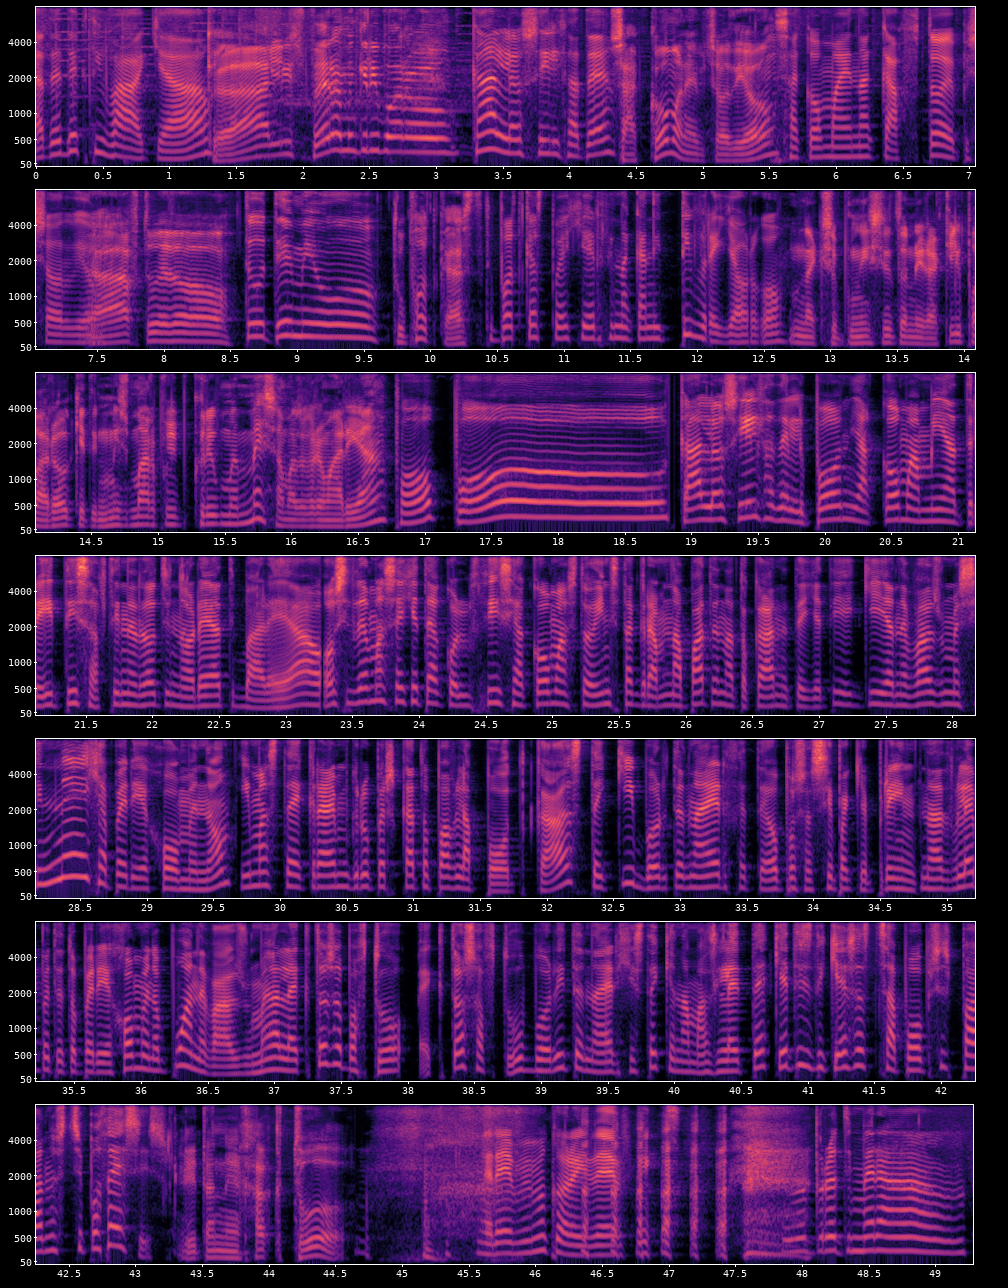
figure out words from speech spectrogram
Καλησπέρα, τεντεκτιβάκια. Καλησπέρα, μικρή Παρό. Καλώς ήλθατε Σε ακόμα ένα επεισόδιο σε ακόμα ένα καυτό επεισόδιο αυτού εδώ του τίμιου του podcast. του podcast που έχει έρθει να κάνει τι βρε Γιώργο. Να ξυπνήσει τον Ηρακλή Παρό και την Miss Marple που κρύβουμε μέσα μας, βρε Μαρία. Πω πω. Καλώς ήλθατε λοιπόν για ακόμα μία Τρίτη σε αυτήν εδώ την ωραία την παρέα. Όσοι δεν μας έχετε ακολουθήσει ακόμα στο Instagram, να πάτε να το κάνετε γιατί εκεί ανεβάζουμε συνέχεια περιεχόμενο. Είμαστε Crime Groupers κάτω παύλα podcast. Εκεί μπορείτε να έρθετε, όπως σας είπα και πριν, να βλέπετε το περιεχόμενο που ανεβάζουμε. Αλλά εκτός από αυτό, εκτός αυτού, μπορείτε να έρχεστε και να μας λέτε και τις δικές σας τις απόψεις πάνω στις υποθέσεις. Ήτανε χακτό. Ρε, μη με κοροϊδεύεις. Είμαι πρώτη μέρα.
